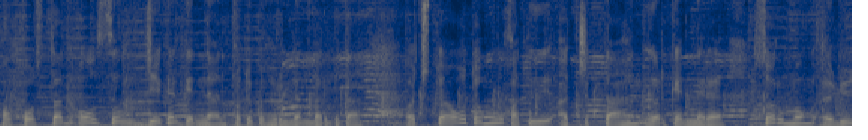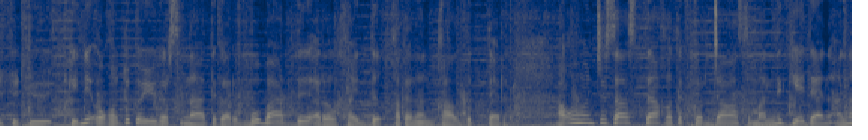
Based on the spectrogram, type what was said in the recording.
холхостан ол сыл же кергеннен қоту көхөрүлөн барбыта. Очтоого тоңул каты ачыктаахын ыр келлере сор моң өлүү сүтү кини оготу көйгөр сынаатыгар бу барды арылхайды катанан калбыттар. Агы онча саста кытык кыржагас маннык еден аны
